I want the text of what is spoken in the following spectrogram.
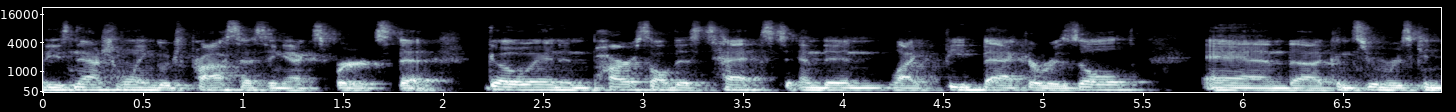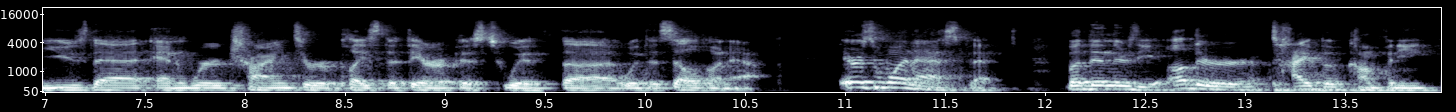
these natural language processing experts that go in and parse all this text and then like feedback a result and uh, consumers can use that and we're trying to replace the therapist with uh, with a cell phone app there's one aspect but then there's the other type of company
